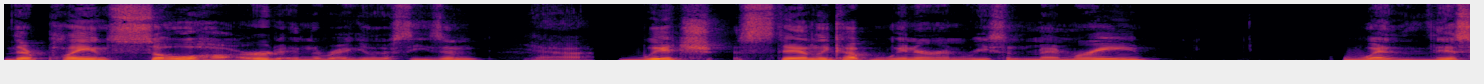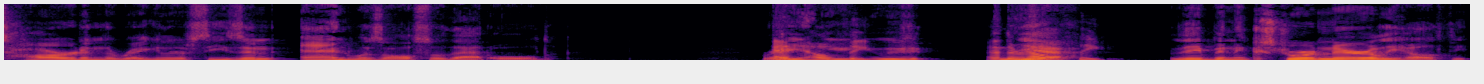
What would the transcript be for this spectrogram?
they're playing so hard in the regular season. Yeah. Which Stanley Cup winner in recent memory went this hard in the regular season and was also that old? Right? And healthy. You- And they're Yeah. healthy. they've been extraordinarily healthy.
